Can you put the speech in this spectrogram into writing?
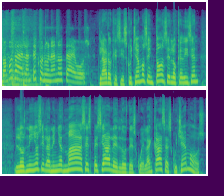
Vamos adelante con una nota de voz. Claro que sí. Escuchemos entonces lo que dicen los niños y las niñas más especiales, los de escuela en casa. Escuchemos.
